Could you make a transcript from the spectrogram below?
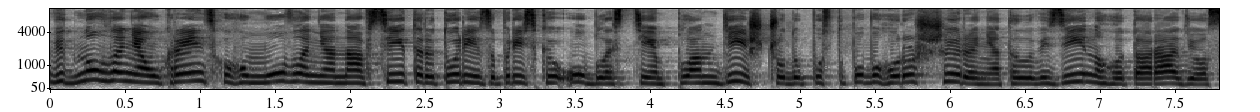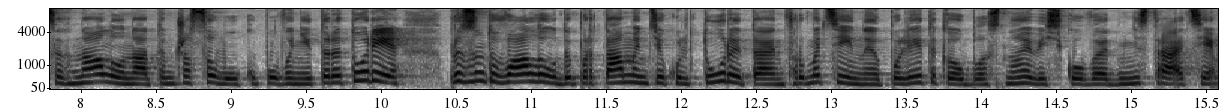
Відновлення українського мовлення на всій території Запорізької області. План дій щодо поступового розширення телевізійного та радіосигналу на тимчасово окупованій території презентували у департаменті культури та інформаційної політики обласної військової адміністрації.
